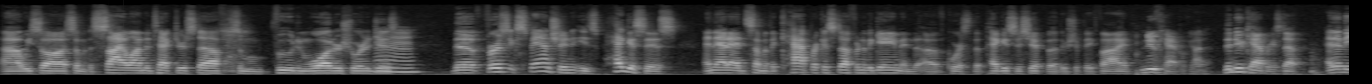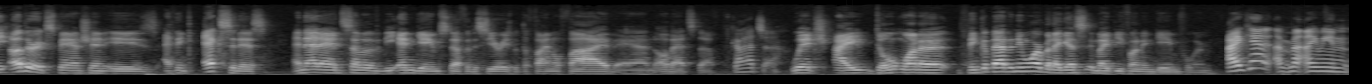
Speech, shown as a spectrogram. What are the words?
Uh, we saw some of the Cylon detector stuff, some food and water shortages. Mm-hmm. The first expansion is Pegasus, and that adds some of the Caprica stuff into the game, and uh, of course the Pegasus ship, the other ship they find New Caprica. the new Caprica stuff. And then the other expansion is, I think, Exodus, and that adds some of the endgame stuff of the series with the final five and all that stuff. Gotcha. Which I don't want to think about anymore, but I guess it might be fun in game form. I can't. I'm- mean,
